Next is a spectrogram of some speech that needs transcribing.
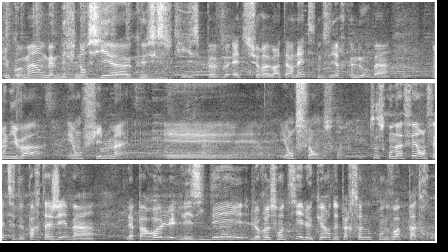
plus communs ou même des financiers euh, qui peuvent être sur euh, Internet. Donc c'est-à-dire que nous, ben, on y va et on filme et, on se lance. Tout ce qu'on a fait en fait, c'est de partager ben, la parole, les idées, le ressenti et le cœur de personnes qu'on ne voit pas trop.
